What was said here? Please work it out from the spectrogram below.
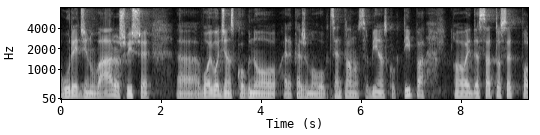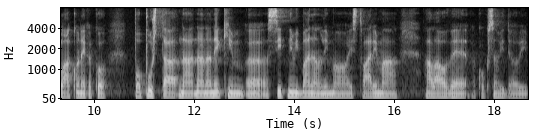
uređenu varoš, više vojvođanskog, no, ajde da kažemo, ovog centralno-srbijanskog tipa, ovaj, da sad to sve polako nekako popušta na, na, na nekim uh, sitnim i banalnim ovaj, stvarima, ala ove, koliko sam video, ovi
